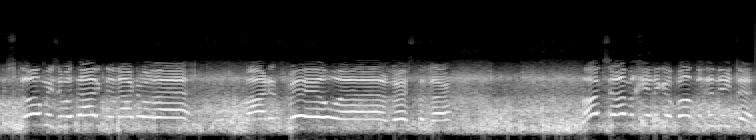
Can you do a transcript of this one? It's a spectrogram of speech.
de stroom is er wat uit en daardoor uh, vaart het veel uh, rustiger. Langzaam begin ik ervan te genieten.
